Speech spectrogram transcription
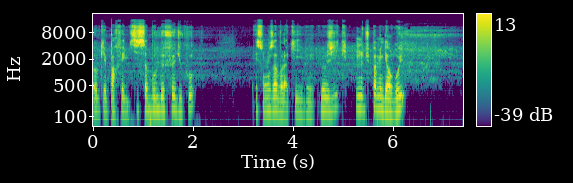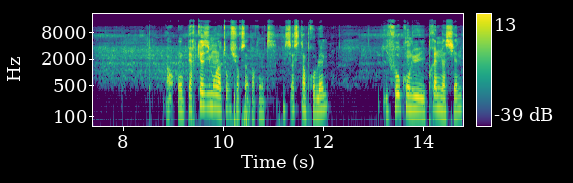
Ok, parfait. Il utilise sa boule de feu du coup. Et son za, voilà, qui est logique. Ne tue pas mes gargouilles. Alors, on perd quasiment la tour sur ça, par contre. Et ça, c'est un problème. Il faut qu'on lui prenne la sienne.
